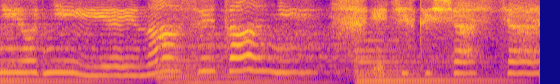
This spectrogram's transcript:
пісні однієї на світанні, і тільки щастя.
